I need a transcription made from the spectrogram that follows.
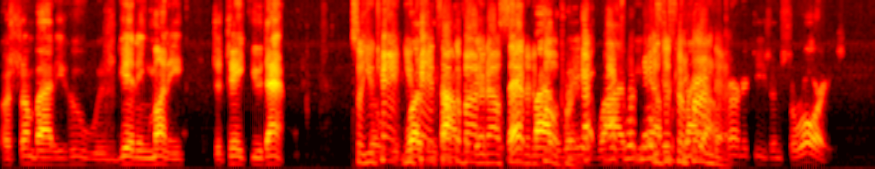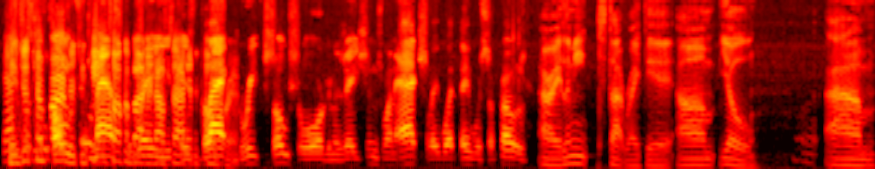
or somebody who was getting money to take you down. So you So can't you can't talk about it outside That, of the by corporate. way, That- that's what we just confirmed that. fraternities and sororities. That's He just confirmed Masons that you can't talk about it outside of the black corporate. Greek social organizations when actually what they were supposed All right, let me stop right there. Um, yo, Um,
